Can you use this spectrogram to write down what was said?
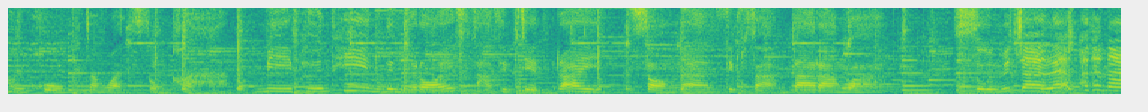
หอยโขงจังหวัดสงขลา มีพื้นที่ 137 ไร่ 2 งาน 13 ตารางวา ศูนย์วิจัยและพัฒนา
